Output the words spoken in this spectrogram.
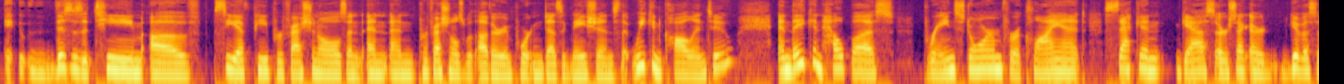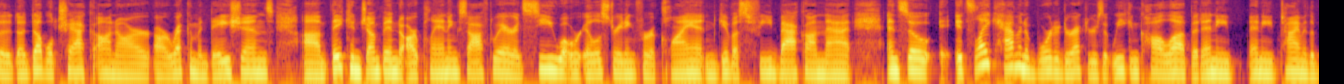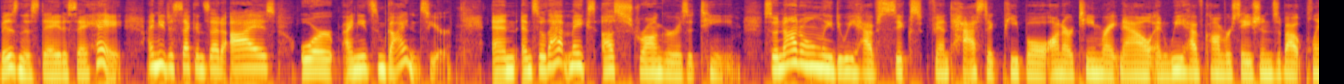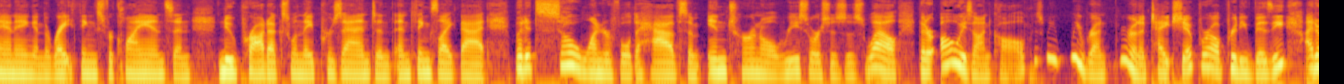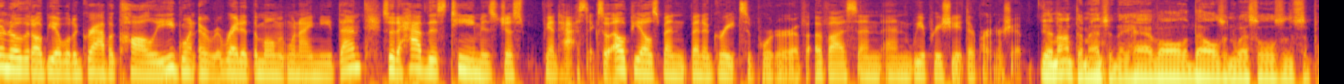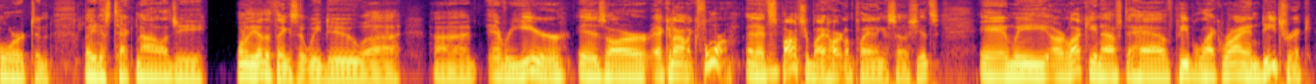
it, this is a team of CFP professionals and, and, and professionals with other important designations that we can call into, and they can help us brainstorm for a client, second guess or, sec- or give us a, a, double check on our, our recommendations. Um, they can jump into our planning software and see what we're illustrating for a client and give us feedback on that. And so it's like having a board of directors that we can call up at any any time of the business day to say, "Hey, I need a second set of eyes," or "I need some guidance here." And and so that makes us stronger as a team. So not only do we have six fantastic people on our team right now, and we have conversations conversations about planning and the right things for clients and new products when they present and, and things like that. But it's so wonderful to have some internal resources as well that are always on call because we, we run we run a tight ship. We're all pretty busy. I don't know that I'll be able to grab a colleague when, uh, right at the moment when I need them. So to have this team is just fantastic. So LPL's been been a great supporter of, of us and, and we appreciate their partnership. Yeah, not to mention they have all the bells and whistles and support and latest technology one of the other things that we do uh, uh, every year is our economic forum, and it's mm-hmm. sponsored by Heartland Planning Associates. And we are lucky enough to have people like Ryan Detrick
